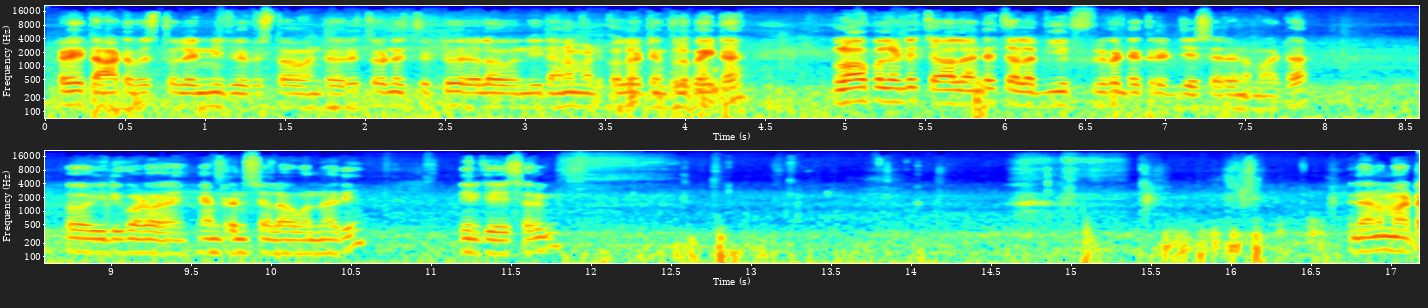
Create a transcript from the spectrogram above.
ఇక్కడైతే ఆట వస్తువులు అన్నీ చూపిస్తూ ఉంటారు. చూడండి చుట్టూరు ఎలా ఉంది. ఇది అన్నమాట టెంపుల్ బయట. లోపల అంటే చాలా అంటే చాలా బ్యూటిఫుల్గా డెకరేట్ చేశారనమాట సో ఇది కూడా ఎంట్రన్స్ ఎలా ఉన్నది. దీనికి వేశారు. ఇదన్నమాట.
